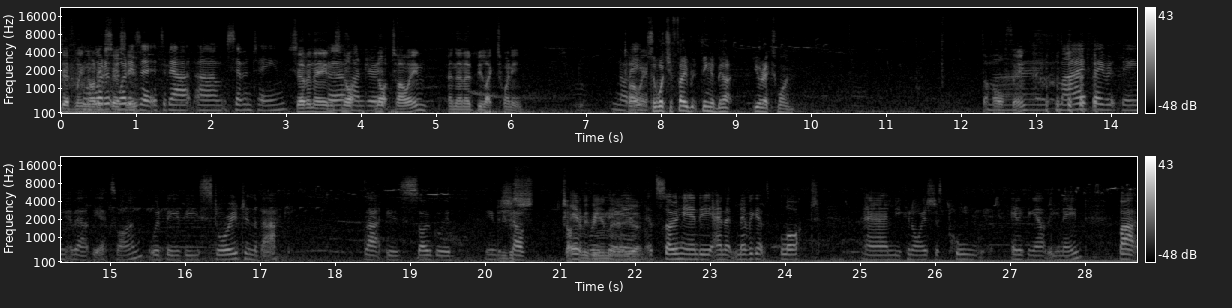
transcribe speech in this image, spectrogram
definitely well, not what, excessive. what is it? It's about um, 17, 17 is not 100. not towing, and then it'd be like 20. not Towing. So what's your favourite thing about your X1? The whole thing. My- My favourite thing about the X1 would be the storage in the back. That is so good. You can You just, just shove chuck everything anything in there. Yeah. It's so handy and it never gets blocked and you can always just pull anything out that you need. But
